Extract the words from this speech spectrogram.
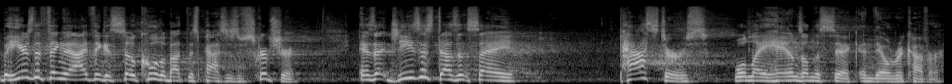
but here's the thing that I think is so cool about this passage of scripture is that Jesus doesn't say, Pastors will lay hands on the sick and they'll recover.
